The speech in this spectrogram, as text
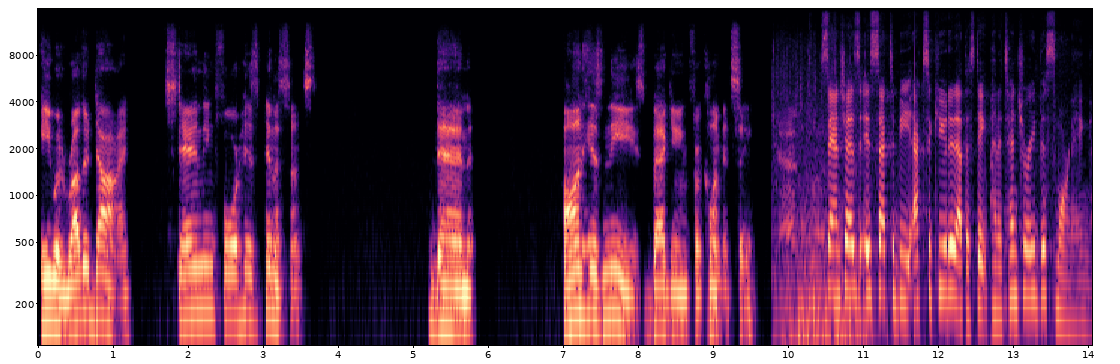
He would rather die standing for his innocence than on his knees begging for clemency. Sanchez is set to be executed at the state penitentiary this morning.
